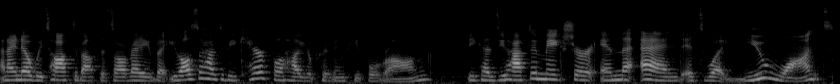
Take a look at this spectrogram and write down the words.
And I know we talked about this already, but you also have to be careful how you're proving people wrong because you have to make sure in the end it's what you want,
